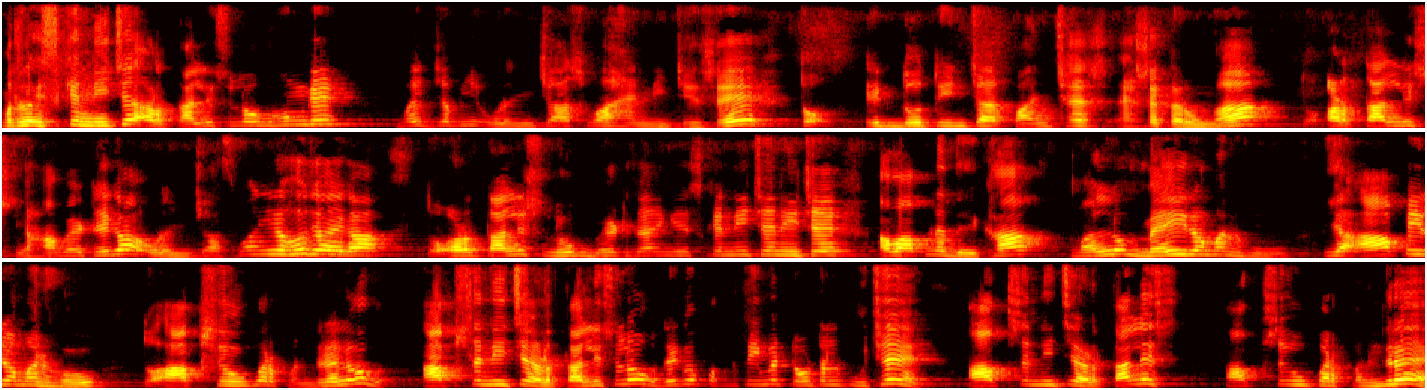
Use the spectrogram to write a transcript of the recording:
मतलब इसके नीचे अड़तालीस लोग होंगे। भाई, जब ये उनचासवा है नीचे से तो एक, दो, तीन, चार, पाँच, छह ऐसे करूँगा तो अड़तालीस यहाँ बैठेगा उनचासवा ये हो जाएगा। तो अड़तालीस लोग बैठ जाएँगे इसके नीचे नीचे। अब आपने देखा, मान लो मैं ही रमन हूँ, या आप ही रमन हो तो आपसे ऊपर पंद्रह लोग, आपसे नीचे अड़तालीस लोग। देखो, पंक्ति में टोटल पूछे, आपसे नीचे अड़तालीस, आपसे ऊपर पंद्रह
